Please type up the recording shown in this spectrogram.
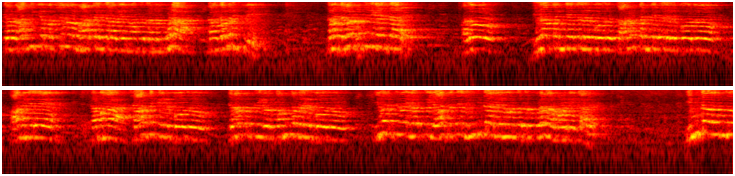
ಕೆಲವು ರಾಜಕೀಯ ಪಕ್ಷಗಳು ಮಾಡ್ತಾ ಇದ್ದಾವೆ ಅನ್ನುವಂಥದ್ದನ್ನು ಕೂಡ ನಾವು ಗಮನಿಸಬೇಕು ನಮ್ಮ ಜನಪ್ರತಿನಿಧಿಗಳಿದ್ದಾರೆ. ಅದು ಜಿಲ್ಲಾ ಪಂಚಾಯತ್ ಇರ್ಬೋದು ತಾಲೂಕ್ ಪಂಚಾಯತ್ ಇರ್ಬೋದು ಆಮೇಲೆ ನಮ್ಮ ಶಾಸಕರಿರ್ಬೋದು, ಜನಪ್ರತಿನಿಧಿಗಳು ಸಂಸದರು ಇರ್ಬೋದು ಇವತ್ತು ಇವತ್ತು ಯಾವ ಜೊತೆ ನಿಂತಿದ್ದಾರೆ ಎನ್ನುವಂಥದ್ದು ಕೂಡ ನಾವು ನೋಡಬೇಕಾಗುತ್ತೆ ಇಂಥ ಒಂದು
